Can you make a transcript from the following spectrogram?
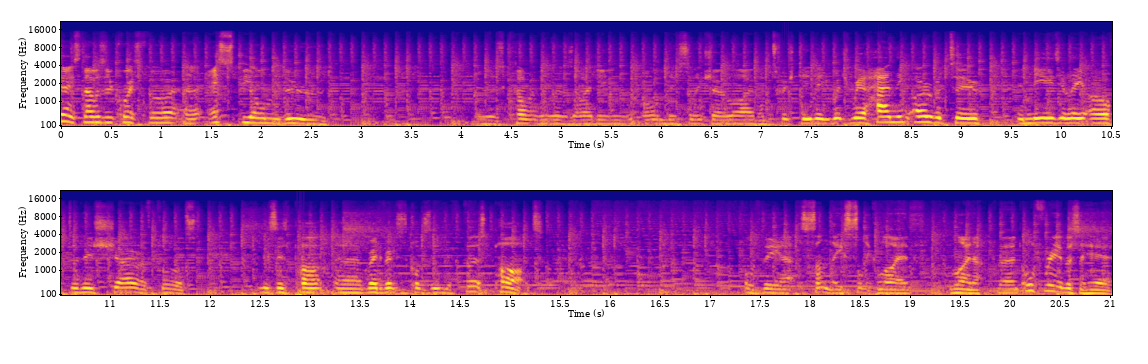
Okay, so that was a request for uh, Espiondu, who is currently residing on the Sonic Show Live on Twitch TV, which we're handing over to immediately after this show, of course. This is part, uh, Radio Rex is constantly the first part of the uh, Sunday Sonic Live lineup, and all three of us are here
